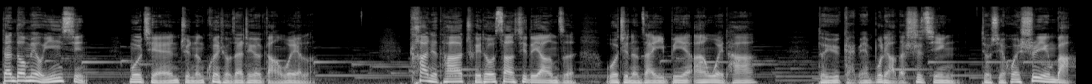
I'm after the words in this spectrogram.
但都没有音信，目前只能困守在这个岗位了。看着他垂头丧气的样子，我只能在一边安慰他：“对于改变不了的事情，就学会适应吧。”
